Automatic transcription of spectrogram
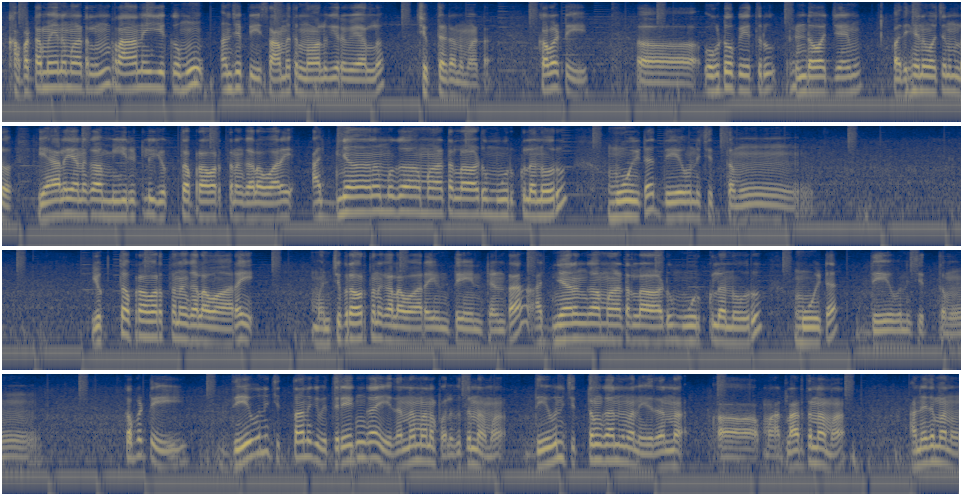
కపటమైన మాటలను రానయ్యకము అని చెప్పి సామెతలు నాలుగు ఇరవై ఆరులో చెప్తాడనమాట కాబట్టి ఒకటో పేతురు రెండవ అధ్యాయము పదిహేను వచనంలో ఏల అనగా మీరిట్లు యుక్త ప్రవర్తన గలవారై అజ్ఞానముగా మాటలాడు మూర్ఖుల నోరు మూయిట దేవుని చిత్తము. యుక్త ప్రవర్తన గలవారై మంచి ప్రవర్తన గలవారై ఉంటే ఏంటంట? అజ్ఞానంగా మాటలాడు మూర్ఖుల నోరు మూయిట దేవుని చిత్తము. కాబట్టి దేవుని చిత్తానికి వ్యతిరేకంగా ఏదన్నా మనం పలుకుతున్నామా? దేవుని చిత్తం కానీ మనం ఏదన్నా మాట్లాడుతున్నామా? అనేది మనం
